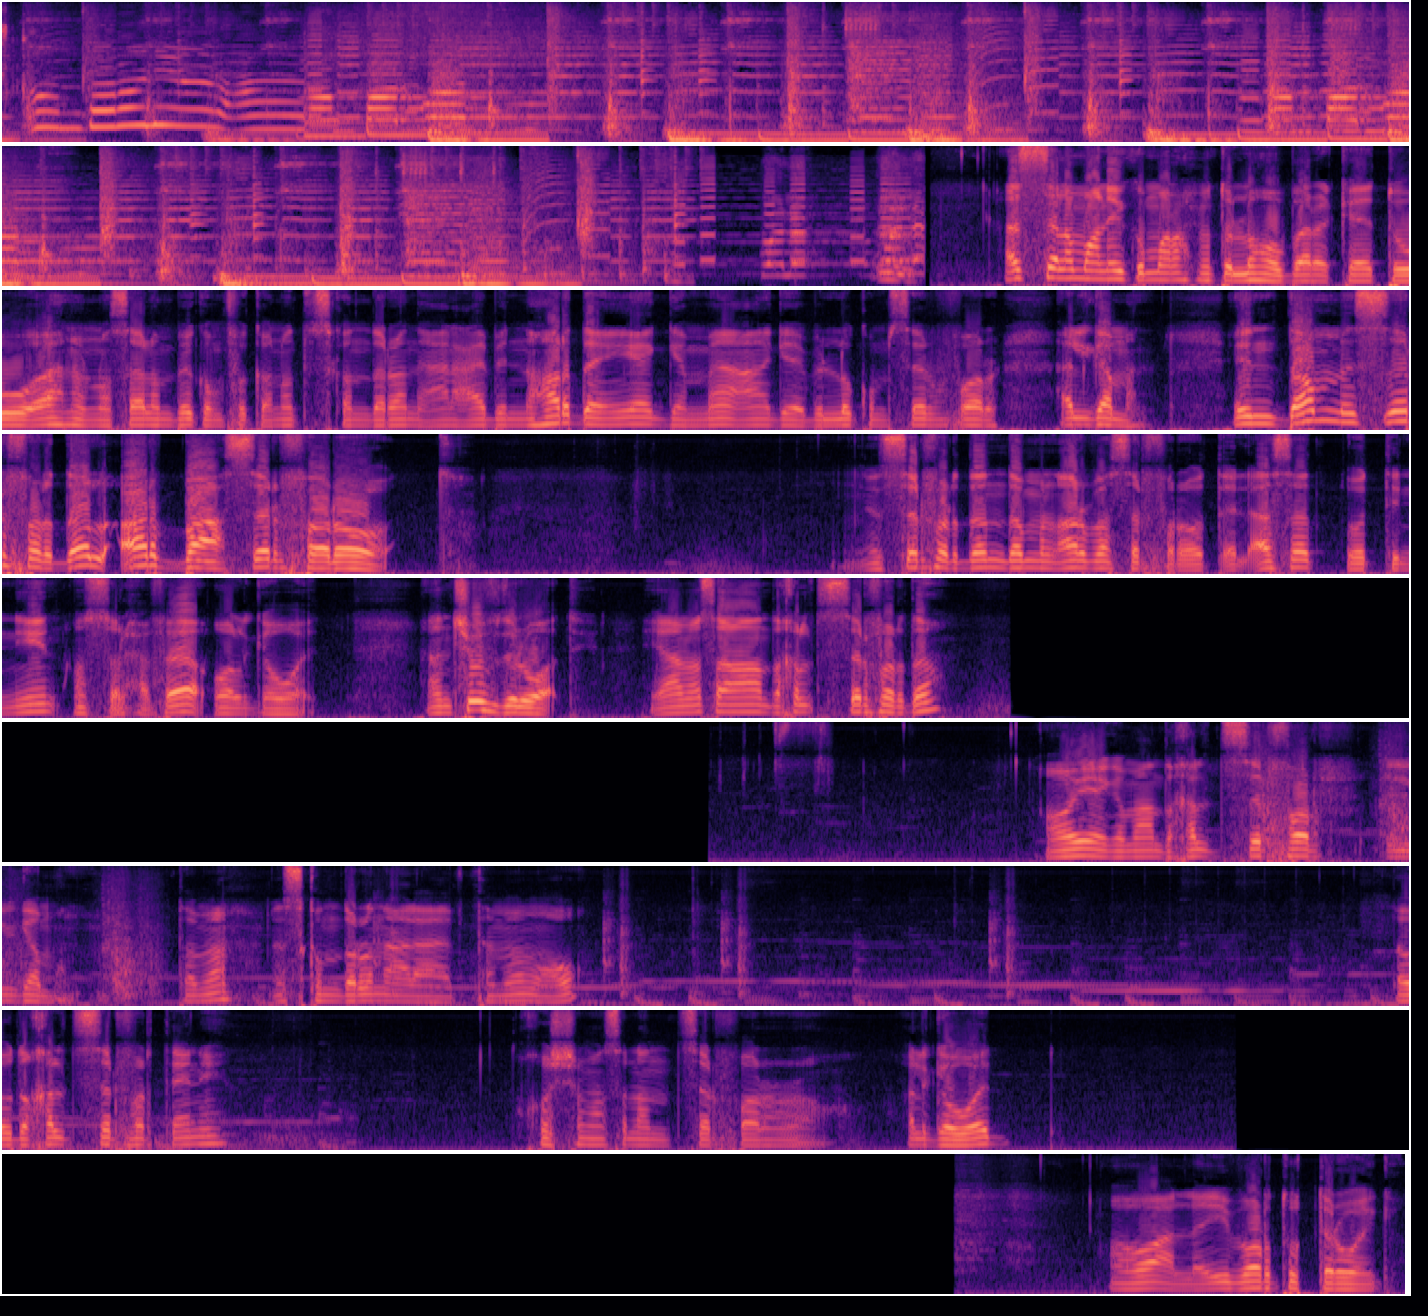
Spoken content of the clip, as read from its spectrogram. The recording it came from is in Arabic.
اسكندراني العاب السلام عليكم ورحمة الله وبركاته أهلا وسهلا بكم في قناة اسكندراني العاب النهاردة يا جماعة جايب لكم سيرفر الجمل انضم السيرفر ده لاربع سيرفرات السيرفر ده انضم لاربع سيرفرات الاسد والتنين والسلحفاء والجواد هنشوف دلوقتي. يعني مثلا أنا دخلت السيرفر ده. أهو يا جماعة دخلت سيرفر الجمل. تمام؟ اسكندراني العاب. تمام أهو. لو دخلت سيرفر تاني خش مثلا سيرفر الجواد. اهو هنلاقيه برضو الترواجة.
